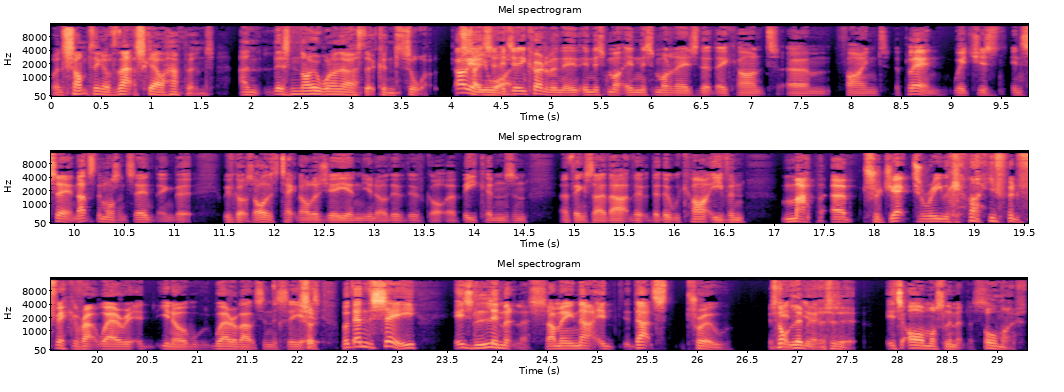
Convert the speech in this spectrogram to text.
when something of that scale happens and there's no one on earth that can sort Oh yeah, it's, it's incredible in, in this in this modern age that they can't um, find the plane, which is insane. That's the most insane thing that we've got all this technology, and you know they've, they've got uh, beacons and, and things like that, that that that we can't even map a trajectory. We can't even figure out where it, you know whereabouts in the sea it So- is. But then the sea is limitless. I mean that it, that's true. it's not you know, limitless, is it? It's almost limitless Almost.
